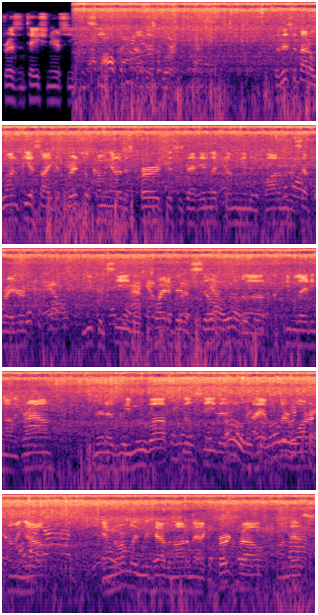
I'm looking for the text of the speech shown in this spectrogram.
presentation here so you can see how this works. So this is about a 1 psi differential coming out of this purge. This is that inlet coming into the bottom of the separator. You can see there's quite a bit of silt uh, accumulating on the ground. And then as we move up, you'll see that I have clear water coming out. And normally we'd have an automatic purge valve on this.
